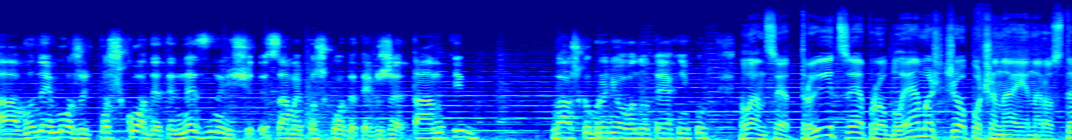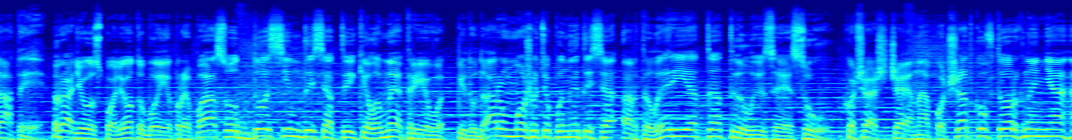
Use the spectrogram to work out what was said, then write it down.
А вони можуть пошкодити, не знищити, саме пошкодити вже танки, важко броньовану техніку. Ланцет 3 це проблема, що починає наростати. Радіус польоту боєприпасу до 70 кілометрів. Під ударом можуть опинитися артилерія та тили ЗСУ. Хоча ще на початку вторгнення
